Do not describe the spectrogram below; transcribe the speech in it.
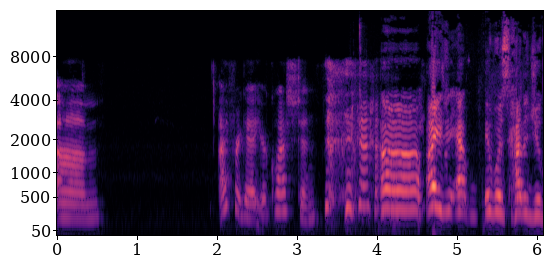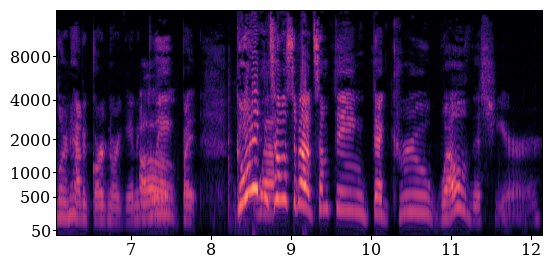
um, I forget your question. Uh, I it was how did you learn how to garden organically? Oh, But go ahead and tell us about something that grew well this year,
